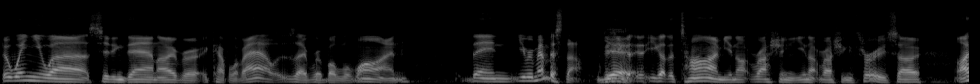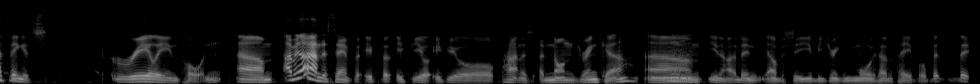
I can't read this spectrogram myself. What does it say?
but when you are sitting down over a couple of hours over a bottle of wine, then you remember stuff. Yeah. you got, you got the time. You're not rushing. You're not rushing through. So, I think it's really important. Um, I mean, I understand for, if if your if your partner's a non-drinker, um, you know, then obviously you'd be drinking more with other people. But, but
